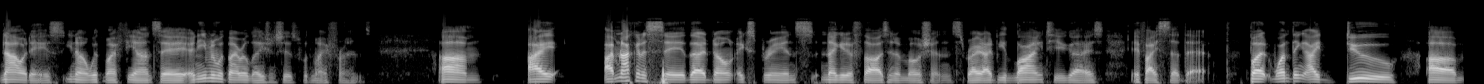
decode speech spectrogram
nowadays, you know, with my fiance and even with my relationships with my friends, um, I I'm not going to say that I don't experience negative thoughts and emotions, right? I'd be lying to you guys if I said that. But one thing I do um,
